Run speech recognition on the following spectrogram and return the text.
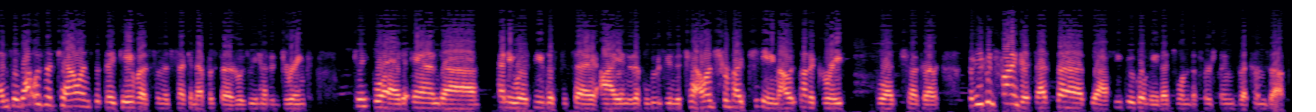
and so that was the challenge that they gave us in the second episode was we had to drink drink blood. And uh, anyways, needless to say, I ended up losing the challenge for my team. I was not a great blood chugger, but you can find it. That's uh, yeah. If you Google me, that's one of the first things that comes up.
